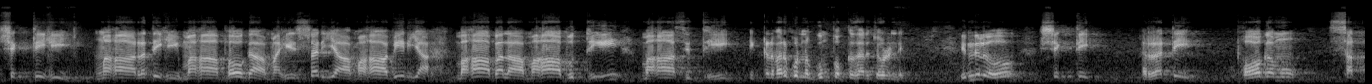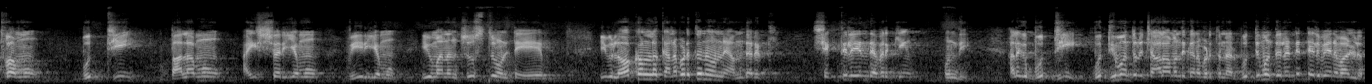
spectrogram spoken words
శక్తి మహారతి మహాభోగ మహేశ్వర్య మహావీర్య మహాబల మహాబుద్ధి మహాసిద్ధి. ఇక్కడ వరకు ఉన్న గుంపు ఒక్కసారి చూడండి. ఇందులో శక్తి రతి భోగము సత్వము బుద్ధి బలము ఐశ్వర్యము వీర్యము ఇవి మనం చూస్తూ ఉంటే ఇవి లోకంలో కనబడుతూనే ఉన్నాయి అందరికీ. శక్తి లేనిది ఎవరికి ఉంది. అలాగే బుద్ధి బుద్ధిమంతులు చాలా మంది కనబడుతున్నారు. బుద్ధిమంతులు అంటే తెలివైన వాళ్ళు.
